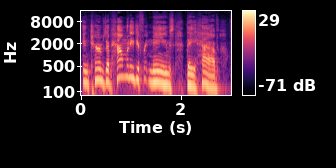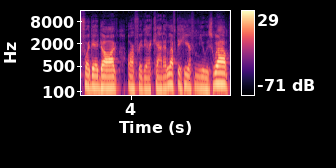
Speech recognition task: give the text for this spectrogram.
in terms of how many different names they have for their dog or for their cat. I'd love to hear from you as well.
